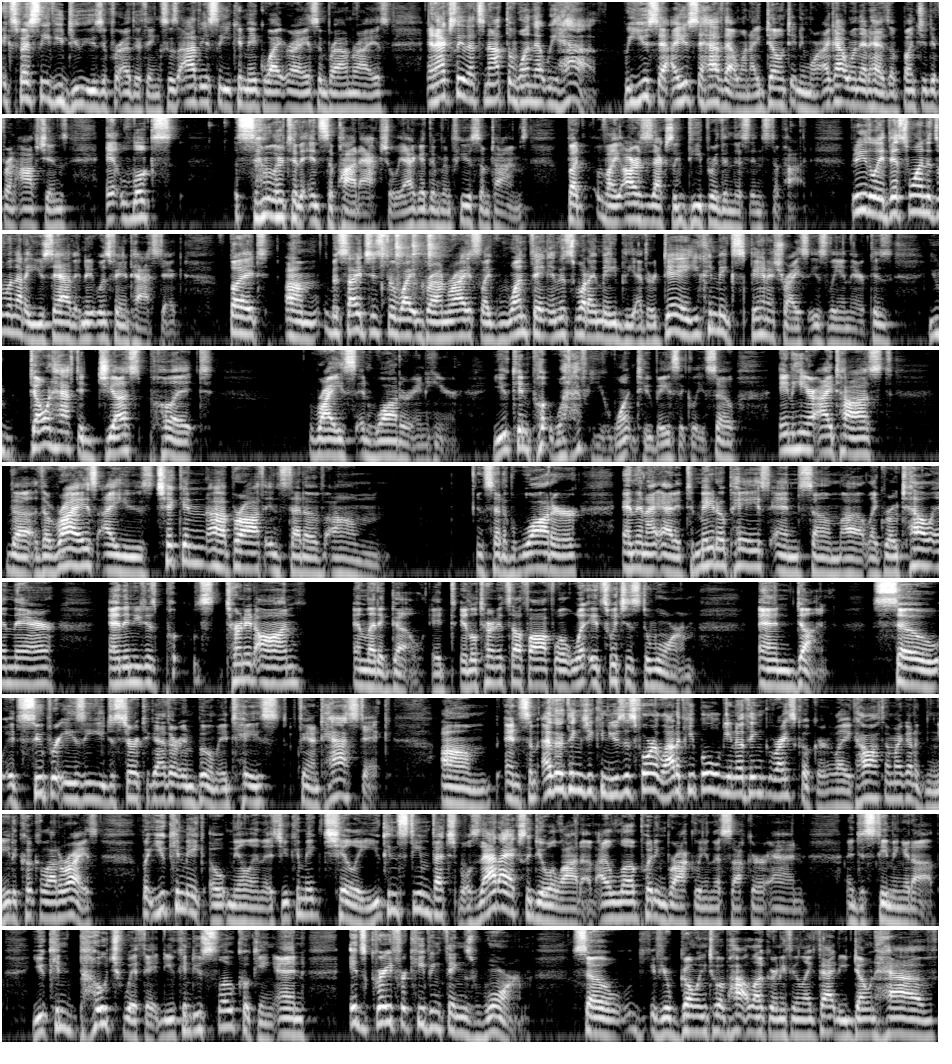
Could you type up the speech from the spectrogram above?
especially if you do use it for other things. Because obviously you can make white rice and brown rice. And actually that's not the one that we have. We used to I used to have that one. I don't anymore. I got one that has a bunch of different options. It looks similar to the Instapot actually. I get them confused sometimes. But like ours is actually deeper than this Instapot. But either way, this one is the one that I used to have and it was fantastic. But um, besides just the white and brown rice, like one thing, and this is what I made the other day, you can make Spanish rice easily in there because you don't have to just put rice and water in here. You can put whatever you want to, basically. So in here, I tossed the the rice. I used chicken uh, broth instead of um, instead of water, and then I added tomato paste and some uh, like rotel in there, and then you just put, turn it on and let it go. It it'll turn itself off. Well, it switches to warm, and done. So it's super easy. You just stir it together and boom, it tastes fantastic. Um, and some other things you can use this for. A lot of people, you know, think rice cooker. Like, how often am I going to need to cook a lot of rice? But you can make oatmeal in this. You can make chili. You can steam vegetables. That I actually do a lot of. I love putting broccoli in this sucker and and just steaming it up. You can poach with it. You can do slow cooking, and it's great for keeping things warm. So if you're going to a potluck or anything like that, you don't have,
